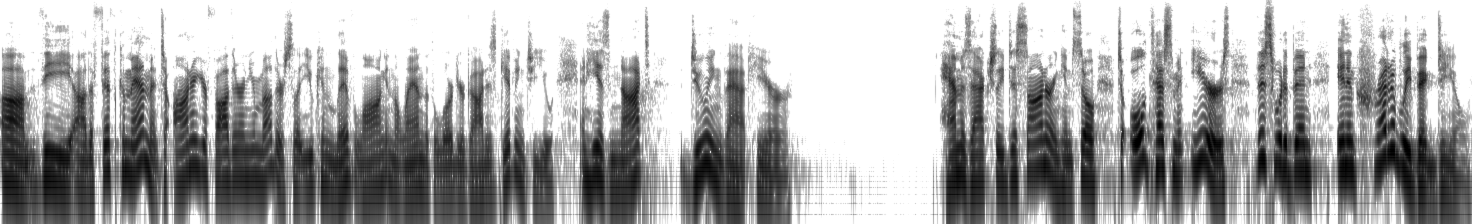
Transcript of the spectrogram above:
um, the, uh, the fifth commandment, to honor your father and your mother so that you can live long in the land that the Lord your God is giving to you. And he is not doing that here. Ham is actually dishonoring him. So, to Old Testament ears, this would have been an incredibly big deal.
